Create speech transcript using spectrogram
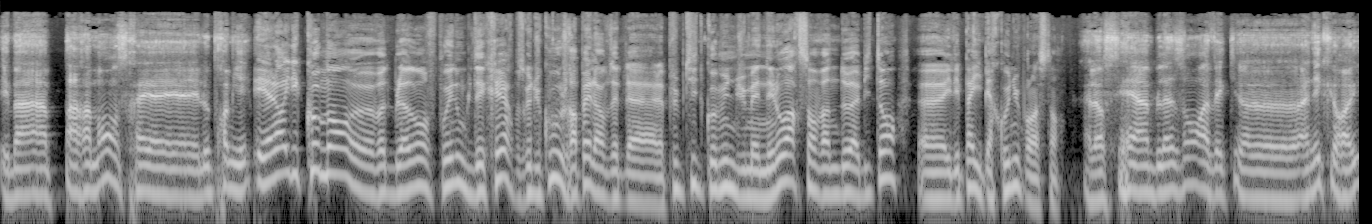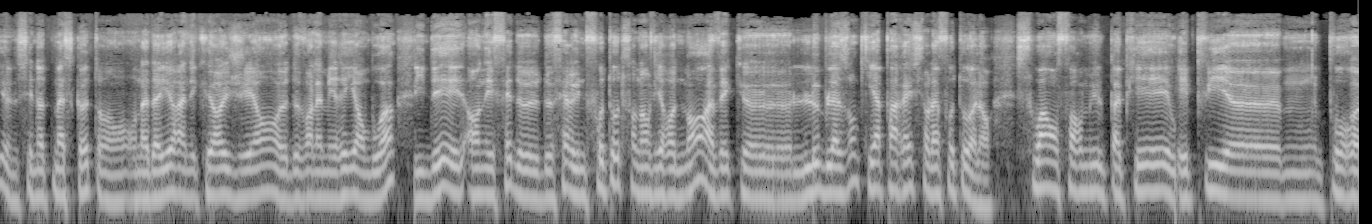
Eh ben, apparemment, on serait le premier. Et alors, il est comment euh, votre blason? Vous pouvez nous le décrire? Parce que du coup, je rappelle, hein, vous êtes la, la plus petite commune du Maine-et-Loire, 122 habitants. Euh, il n'est pas hyper connu pour l'instant. Alors c'est un blason avec euh, un écureuil, c'est notre mascotte. On, a d'ailleurs un écureuil géant euh, devant la mairie en bois. L'idée est en effet de, faire une photo de son environnement avec euh, le blason qui apparaît sur la photo. Alors soit en formule papier et puis pour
